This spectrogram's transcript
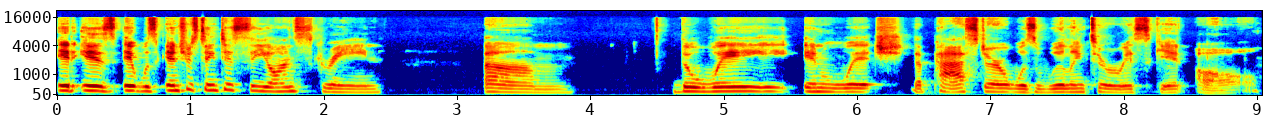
it is, it was interesting to see on screen um the way in which the pastor was willing to risk it all.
